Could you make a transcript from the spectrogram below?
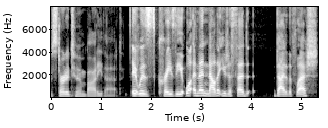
started to embody that. It was crazy. Well, and then now that you just said die to the flesh,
